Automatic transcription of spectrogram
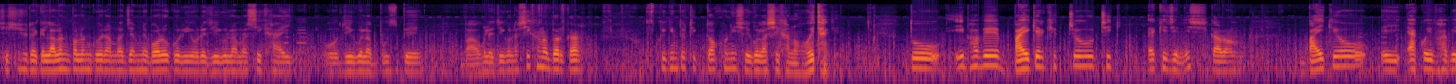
সে শিশুটাকে লালন পালন করে আমরা যেমনি বড় করি, ওরে যেগুলো আমরা শিখাই, ও যেগুলো বুঝবে বা ওগুলো যেগুলো শেখানো দরকার কিন্তু ঠিক তখনই সেগুলো শেখানো হয়ে থাকে। তো এইভাবে বাইকের ক্ষেত্রেও ঠিক একই জিনিস, কারণ বাইকেও এই একইভাবে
